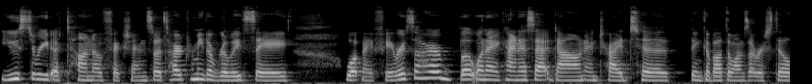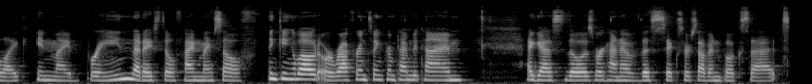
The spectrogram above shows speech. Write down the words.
used to read a ton of fiction. So it's hard for me to really say what my favorites are, but when I kind of sat down and tried to think about the ones that were still like in my brain that I still find myself thinking about or referencing from time to time, I guess those were kind of the six or seven books that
